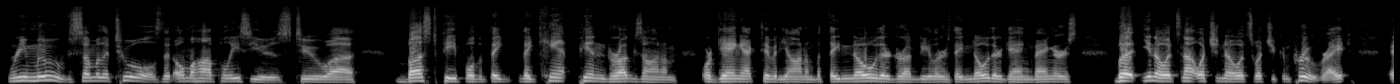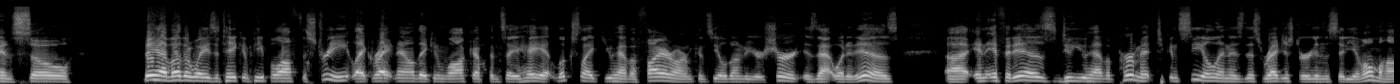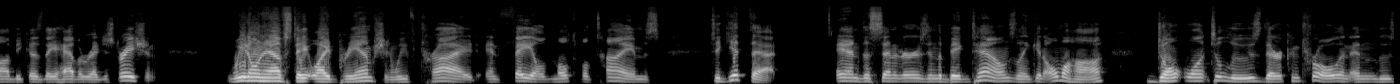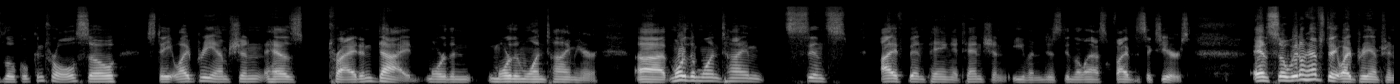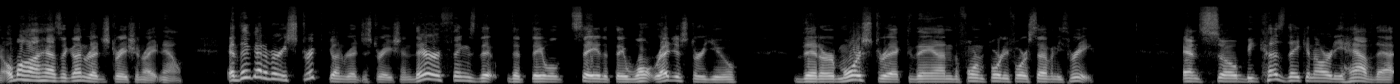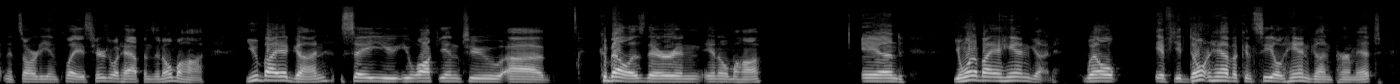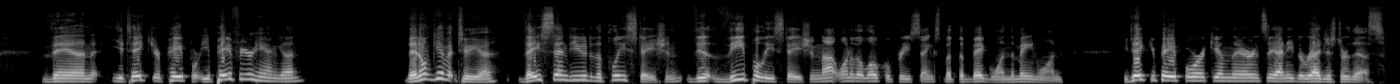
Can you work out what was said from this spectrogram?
removes some of the tools that Omaha police use to uh, bust people that they they can't pin drugs on them or gang activity on them, but they know they're drug dealers, they know they're gang bangers, but you know it's not what you know, it's what you can prove, right? And so they have other ways of taking people off the street. Like right now, they can walk up and say, "Hey, it looks like you have a firearm concealed under your shirt. Is that what it is?" Uh, and if it is, do you have a permit to conceal? And is this registered in the city of Omaha because they have a registration? We don't have statewide preemption. We've tried and failed multiple times to get that. And the senators in the big towns, Lincoln, Omaha, don't want to lose their control and, and lose local control. So statewide preemption has tried and died more than more than one time here. Uh, more than one time since I've been paying attention, even just in the last five to six years. And so we don't have statewide preemption. Omaha has a gun registration right now. And they've got a very strict gun registration. There are things that that they will say that they won't register you that are more strict than the form 4473. And so because they can already have that and it's already in place, here's what happens in Omaha. You buy a gun, say you you walk into uh Cabela's there in in Omaha and you want to buy a handgun well, if you don't have a concealed handgun permit, then you take your paper, you pay for your handgun. They don't give it to you. They send you to the police station, the, the police station, not one of the local precincts, but the big one, the main one. You take your paperwork in there and say, I need to register this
